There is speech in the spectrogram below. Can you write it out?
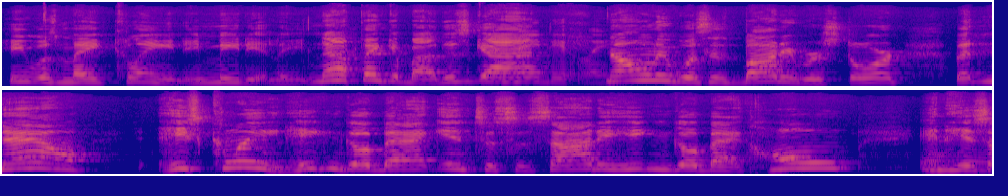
he was made clean immediately. Now think about it. this guy. Not only was his body restored, but now he's clean. He can go back into society. He can go back home, and his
